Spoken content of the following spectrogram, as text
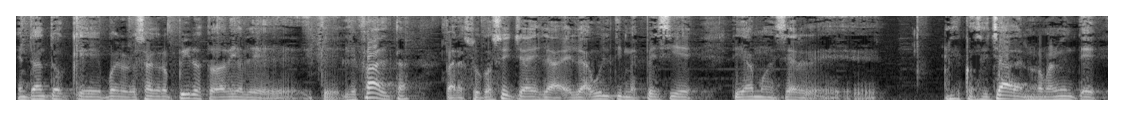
En tanto que, bueno, los agropiros todavía le, este, le falta para su cosecha, es la, es la última especie, digamos, en ser eh, cosechada normalmente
